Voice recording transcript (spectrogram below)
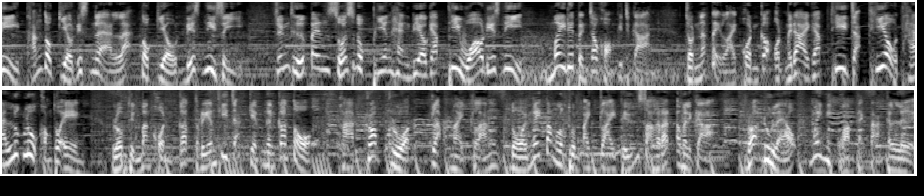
นีย์ทั้งโตเกียวดิสนีย์แลนด์และโตเกียวดิสนีย์ซีจึงถือเป็นสวนสนุกเพียงแห่งเดียวครับที่วอลดิสนีย์ไม่ได้เป็นเจ้าของกิจการ จนนักเตะหลายคนก็อดไม่ได้ครับ ที่จะเที่ยวแทนลูกๆของตัวเอง รวมถึงบางคนก็เตรียมที่จะเก็บเงินก้อนโต พาครอบครัวกลับมาอีกครั้ง โดยไม่ต้องลงทุนไปไกลถึงสหรัฐอเมริกา เพราะดูแล้วไม่มีความแตกต่างกันเลย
